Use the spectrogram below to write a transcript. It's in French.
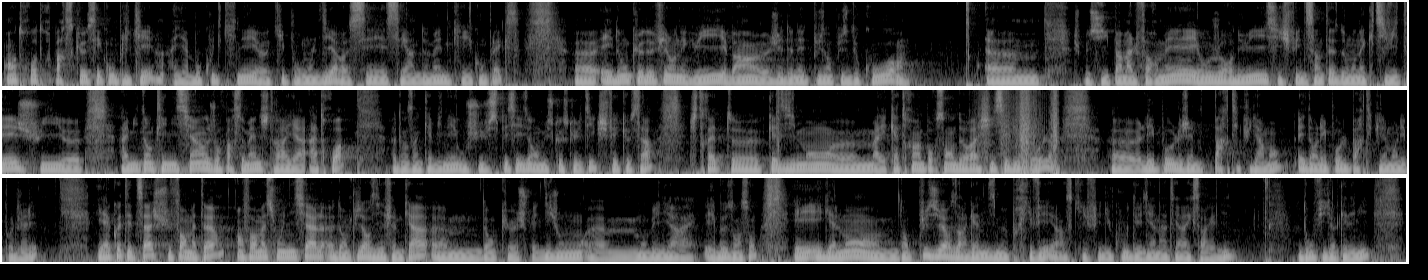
entre autres parce que c'est compliqué. Il y a beaucoup de kinés qui pourront le dire, c'est un domaine qui est complexe. et donc, de fil en aiguille, eh ben, j'ai donné de plus en plus de cours. Euh, je me suis pas mal formé et aujourd'hui, si je fais une synthèse de mon activité, je suis euh, à mi-temps clinicien, deux jours par semaine, je travaille à, 3 euh, dans un cabinet où je suis spécialisé en musculosquelettique, je fais que ça. Je traite quasiment allez, 80% de rachis et d'épaule. Euh, l'épaule, j'aime particulièrement, et dans l'épaule, particulièrement l'épaule gelée. Et à côté de ça, je suis formateur en formation initiale euh, dans plusieurs IFMK, euh, donc je fais Dijon, Montbéliard et, Besançon, et également dans plusieurs organismes privés, hein, ce qui fait du coup des liens d'intérêt avec ces organismes dont Physio.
